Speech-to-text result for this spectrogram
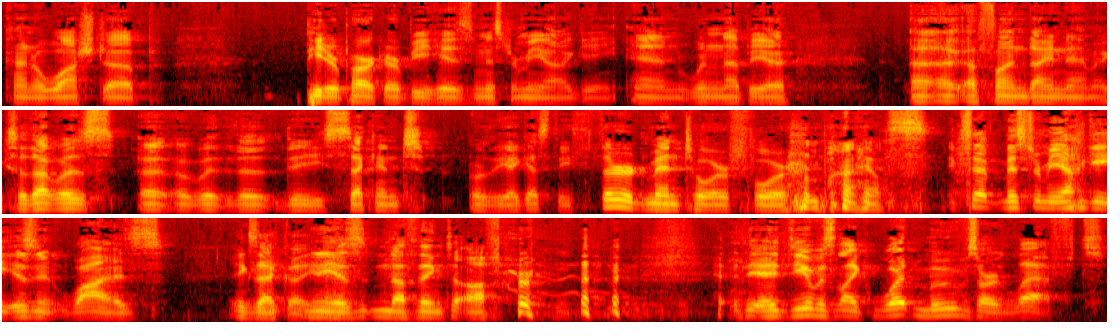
kind of washed up Peter Parker be his Mr. Miyagi, and wouldn't that be a a, a fun dynamic? So that was uh, with the the second, or the I guess the third mentor for Miles. Except Mr. Miyagi isn't wise. Exactly. And he has nothing to offer. the idea was like, what moves are left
